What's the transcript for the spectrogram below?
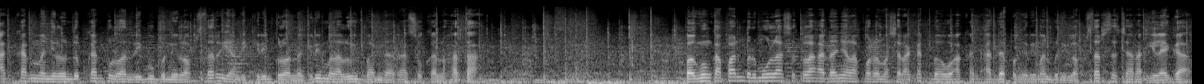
akan menyelundupkan puluhan ribu benih lobster yang dikirim ke luar negeri melalui Bandara Soekarno-Hatta. Pengungkapan bermula setelah adanya laporan masyarakat bahwa akan ada pengiriman benih lobster secara ilegal.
